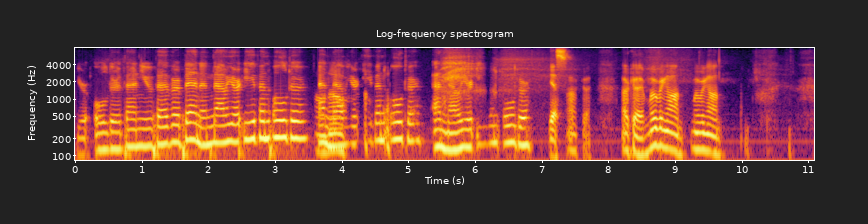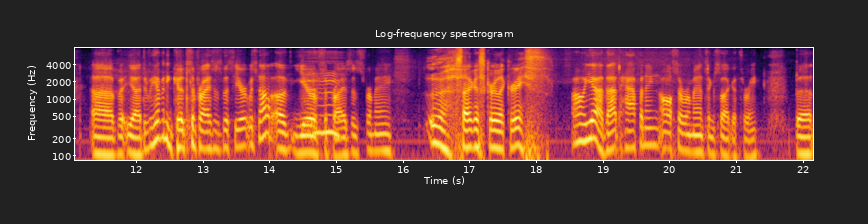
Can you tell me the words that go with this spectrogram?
You're older than you've ever been, and now you're even older, Oh, and no. now you're even older, and now you're even older. Yes. okay, okay, moving on, moving on. Uh, but yeah, did we have any good surprises this year? It was not a year of surprises for me. Ugh, Saga Scarlet Grace. Oh yeah, that happening. Also, Romancing Saga 3. But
